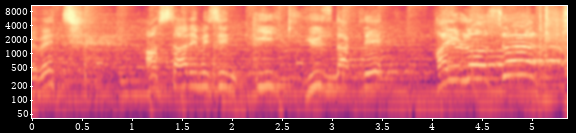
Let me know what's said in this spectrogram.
Evet, hastanemizin ilk yüz nakli hayırlı olsun.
